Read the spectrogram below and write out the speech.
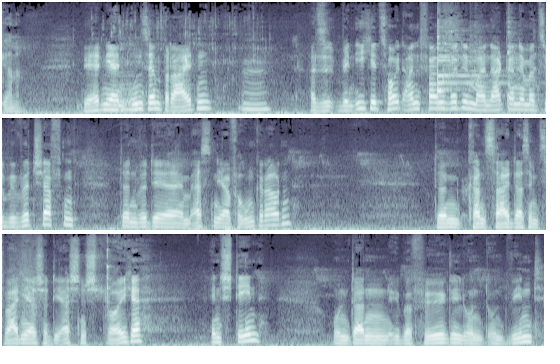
Gerne. Wir hätten ja in unseren Breiten mhm. Also wenn ich jetzt heute anfangen würde, meinen Acker nicht mehr zu bewirtschaften, dann würde er im ersten Jahr verunkrauten. Dann kann es sein, dass im zweiten Jahr schon die ersten Sträucher entstehen und dann über Vögel und, und Wind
